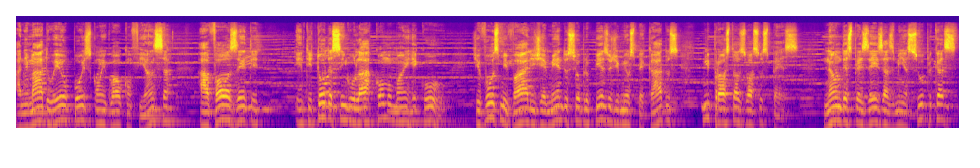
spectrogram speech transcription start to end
Animado eu, pois, com igual confiança, a vós entre, entre toda singular como mãe recorro, que vos me vale, gemendo sobre o peso de meus pecados, me prosto aos vossos pés. Não desprezeis as minhas súplicas,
